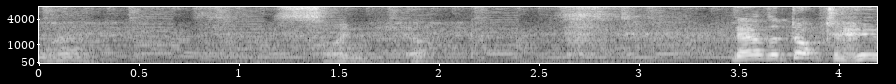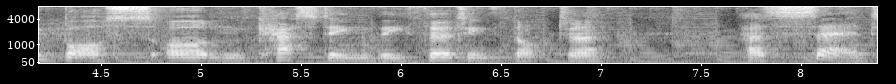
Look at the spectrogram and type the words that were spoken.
well, sign me up. Now, the Doctor Who boss on casting the 13th Doctor has said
